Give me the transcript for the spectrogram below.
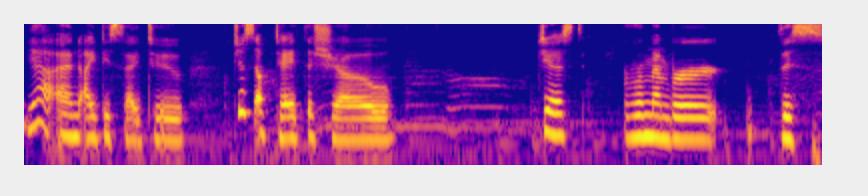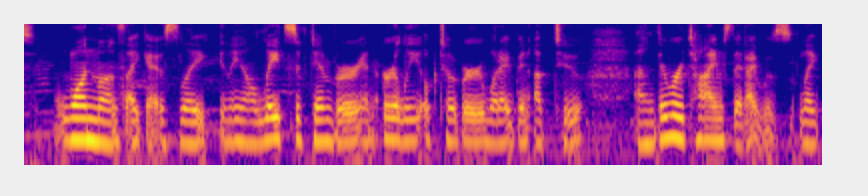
yeah and i decided to just update the show just remember this one month, I guess, like you know, late September and early October, what I've been up to. And there were times that I was like,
